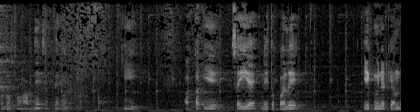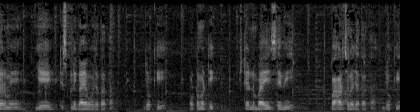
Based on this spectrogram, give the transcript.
तो दोस्तों, आप देख सकते हैं कि अब तक ये सही है, नहीं तो पहले एक मिनट के अंदर में ये डिस्प्ले गायब हो जाता था, जो कि ऑटोमेटिक स्टैंड बाई से भी बाहर चला जाता था, जो कि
